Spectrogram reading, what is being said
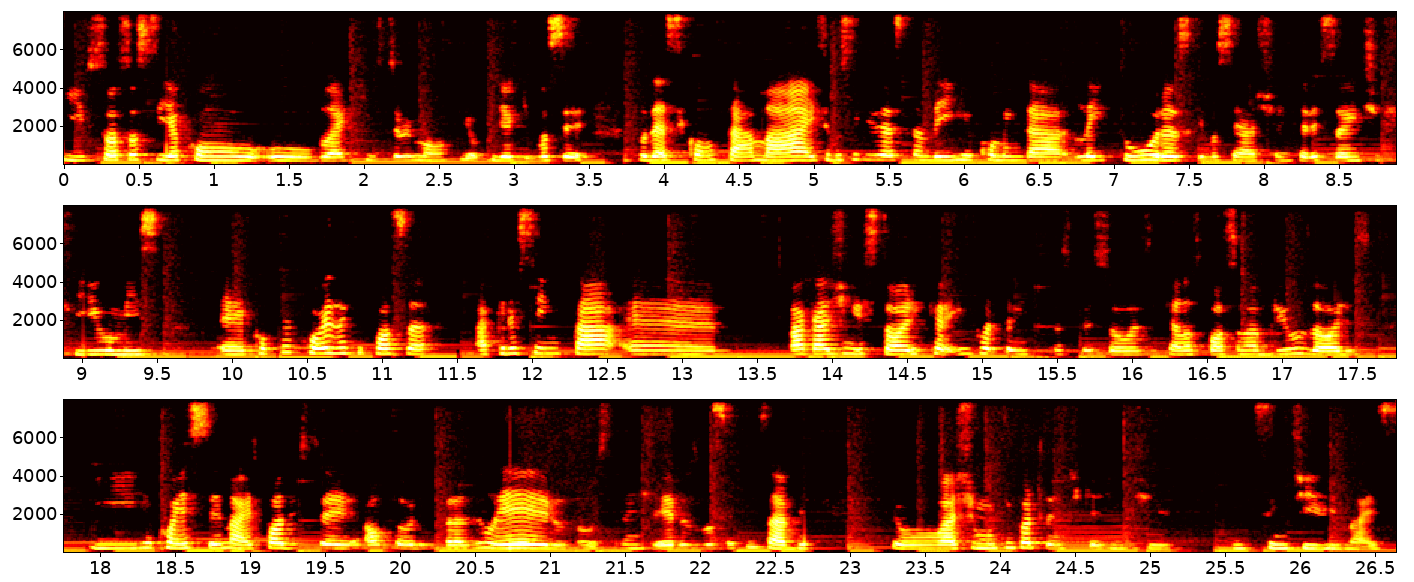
e isso associa com o, Black History Month. Eu queria que você pudesse contar mais, se você quisesse também recomendar leituras que você acha interessante, filmes, é, qualquer coisa que possa acrescentar é, bagagem histórica importante para as pessoas, que elas possam abrir os olhos e reconhecer mais. Pode ser autores brasileiros ou estrangeiros, você que sabe. Eu acho muito importante que a gente incentive mais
